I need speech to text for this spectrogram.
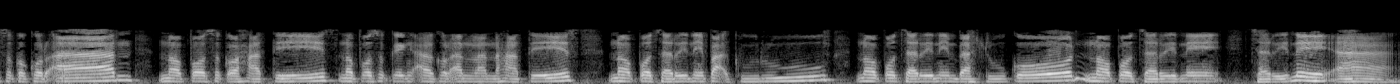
saka Quran napa saka hadis napa saking Al-Qur'an lan hadis napa jarine Pak Guru napa jarine Mbah Dukun napa jarine jarine ah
